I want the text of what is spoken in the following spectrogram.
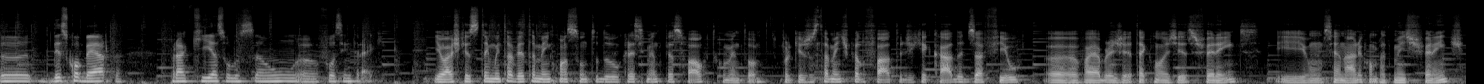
uh, descoberta para que a solução uh, fosse entregue. E eu acho que isso tem muito a ver também com o assunto do crescimento pessoal que tu comentou, porque justamente pelo fato de que cada desafio uh, vai abranger tecnologias diferentes e um cenário completamente diferente,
